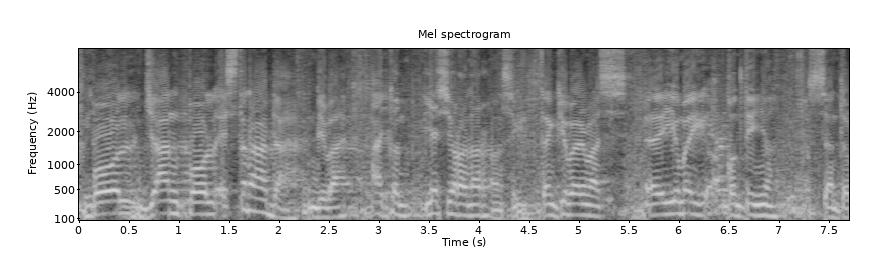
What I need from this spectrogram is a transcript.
Paul, John Paul Estrada, di ba? I con- yes, Your Honor. Oh, sige. Thank you very much. Eh, you may continue, Senator.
